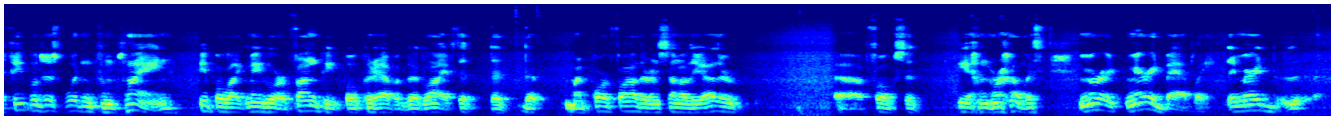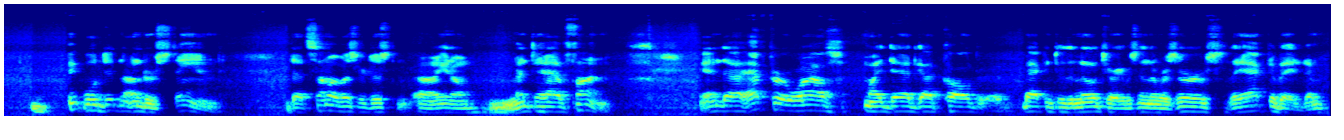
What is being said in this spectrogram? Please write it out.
if people just wouldn't complain, people like me who are fun people could have a good life. That that, that my poor father and some of the other uh, folks that he hung around with married, married badly. They married people didn't understand that some of us are just, uh, you know, meant to have fun. And uh, after a while, my dad got called back into the military. He was in the reserves. They activated him,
